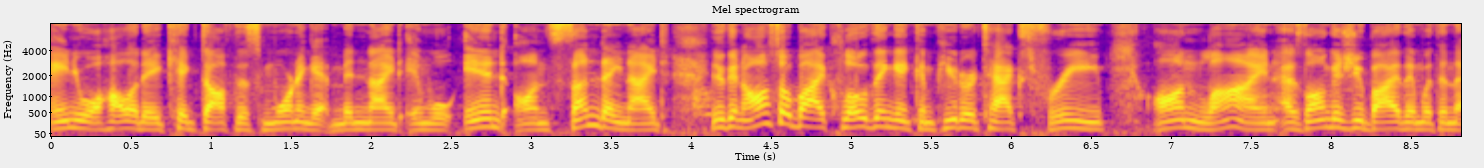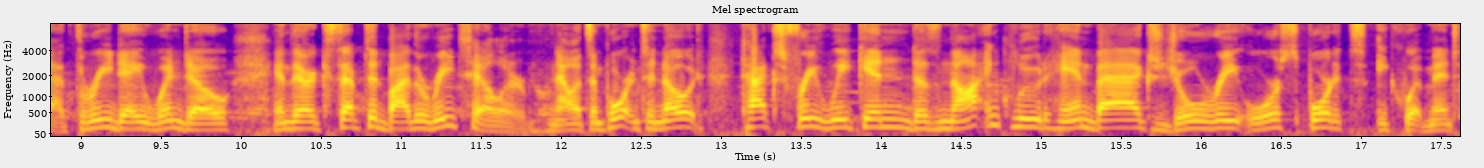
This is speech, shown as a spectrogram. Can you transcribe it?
annual holiday kicked off this morning at midnight and will end on Sunday night. You can also buy clothing and computer tax free online as long as you buy them within that three day window and they're accepted by the retailer. Now it's important to note tax-free weekend does not include handbags, jewelry, or sports equipment.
